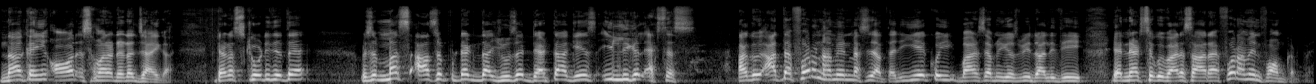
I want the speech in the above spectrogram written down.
ना कहीं और हमारा डाटा जाएगा। डाटा सिक्योरिटी देता है। वैसे must also protect the user data against illegal access अगर आता है, फ़ौरन हमें मैसेज आता है जी, ये कोई बाहर से आपने यूएसबी डाली थी, या नेट से कोई वायरस आ रहा है फ़ौर हमें इन्फॉर्म करता है।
